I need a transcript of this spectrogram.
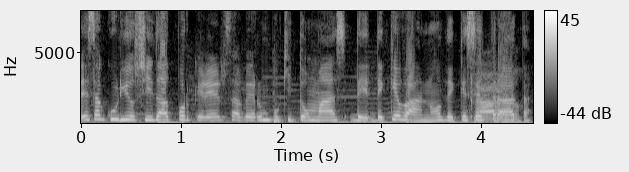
esa curiosidad por querer saber un poquito más de, qué va, ¿no? De qué se trata.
